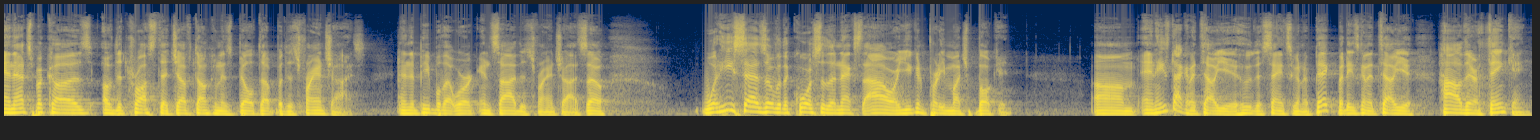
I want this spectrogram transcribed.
And that's because of the trust that Jeff Duncan has built up with his franchise and the people that work inside this franchise. So, what he says over the course of the next hour, you can pretty much book it. Um, and he's not going to tell you who the Saints are going to pick, but he's going to tell you how they're thinking.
